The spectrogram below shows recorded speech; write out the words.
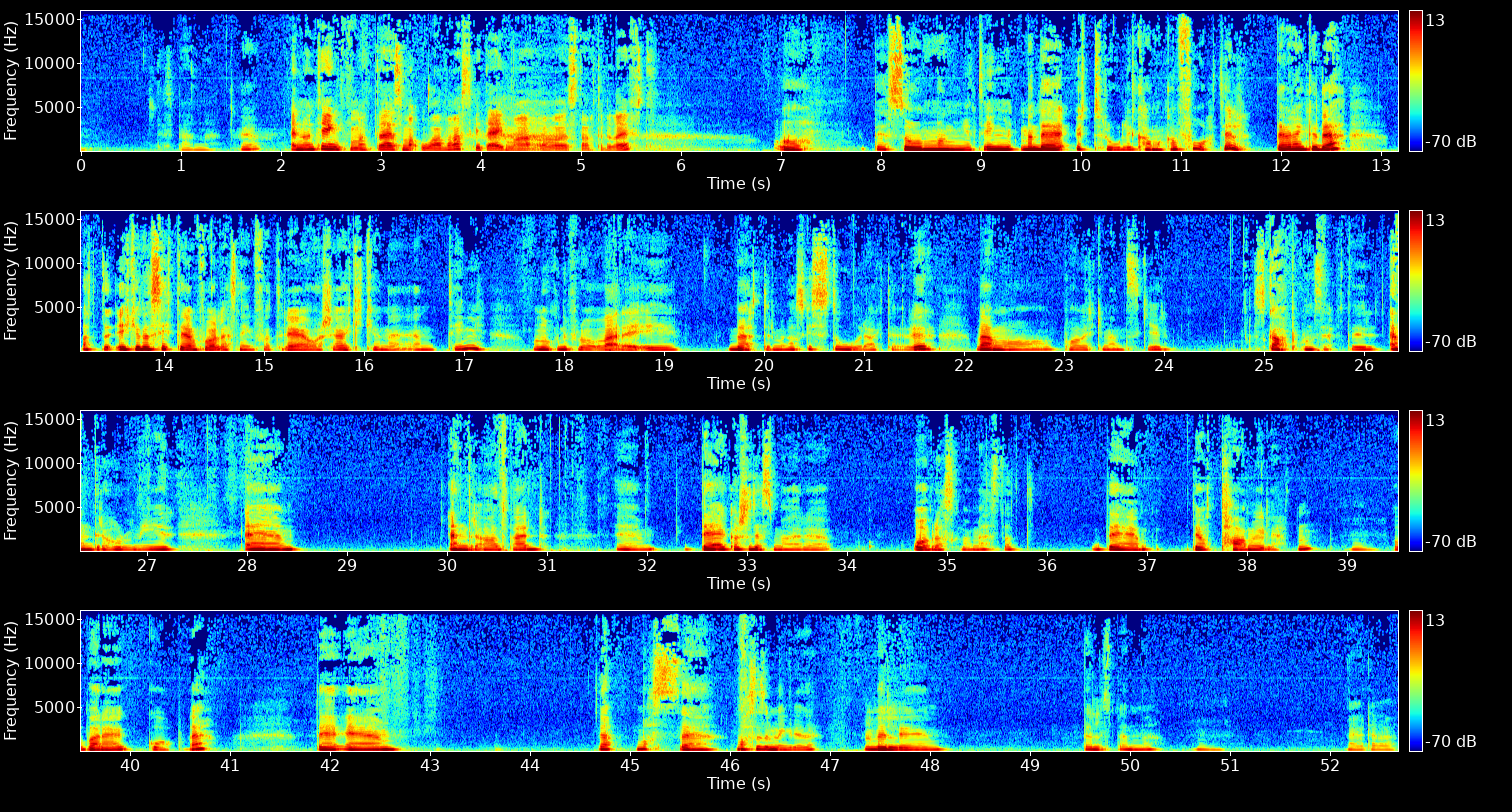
Det er spennende. Ja. Er det noen ting på en måte som har overrasket deg med å starte bedrift? Åh, det er så mange ting, men det er utrolig hva man kan få til. Det er vel egentlig det. At jeg kunne sitte i en forelesning for tre år siden og ikke kunne en ting. Og nå kan jeg få lov å være i møter med ganske store aktører. Være med å påvirke mennesker. Skape konsepter. Endre holdninger. Eh, endre atferd. Eh, det er kanskje det som har eh, overraska meg mest. At det, det å ta muligheten og bare gå på det, det er Ja, masse, masse som ligger i det. Veldig Veldig spennende. Ja, det, var,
